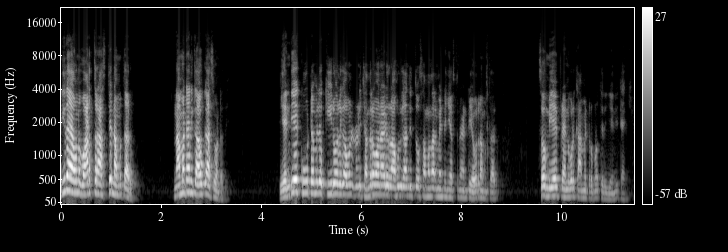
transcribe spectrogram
ఇలా ఏమైనా వార్త రాస్తే నమ్ముతారు. నమ్మటానికి అవకాశం ఉంటుంది. ఎన్డీఏ కూటమిలో కీరోలుగా ఉన్నటువంటి చంద్రబాబు నాయుడు రాహుల్ గాంధీతో సంబంధాలు మెయింటైన్ చేస్తున్నారంటే ఎవరు నమ్ముతారు? సో మీ అభిప్రాయాన్ని కూడా కామెంట్ రూపంలో తెలియజేయండి. థ్యాంక్ యూ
